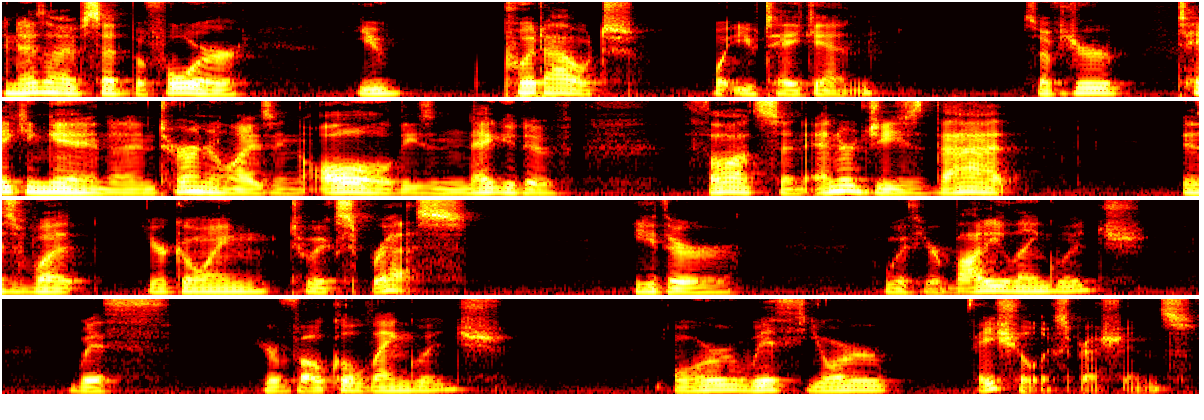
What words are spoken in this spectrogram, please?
And as I've said before, you put out what you take in. So if you're taking in and internalizing all these negative thoughts and energies, that is what you're going to express. Either with your body language, with your vocal language, or with your facial expressions.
